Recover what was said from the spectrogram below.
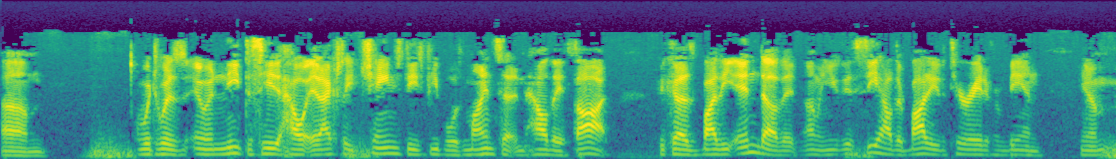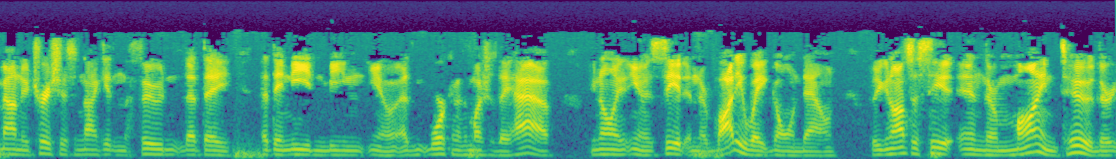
Um, which was, it was neat to see how it actually changed these people's mindset and how they thought. Because by the end of it, I mean, you could see how their body deteriorated from being, you know, malnutritious and not getting the food that they that they need and being, you know, as, working as much as they have. You can only, you know, see it in their body weight going down, but you can also see it in their mind too. Their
